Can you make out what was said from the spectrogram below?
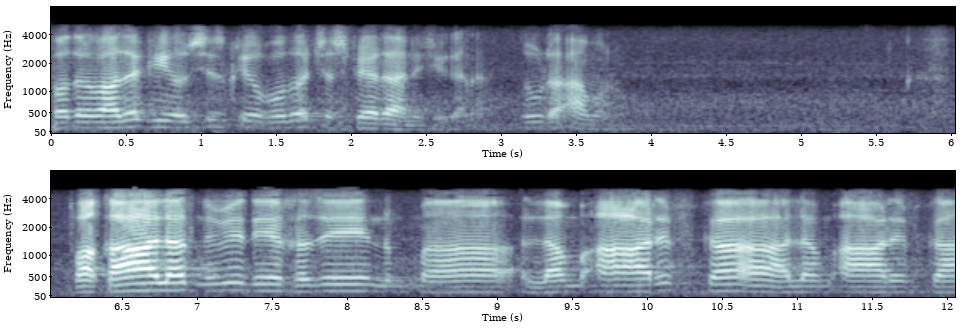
په دروازه کې یو سیس کې خدا چس پیدا نه شي کنه دوړ امن فقالت نوې دې خزه لم اعرف کا لم اعرف کا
